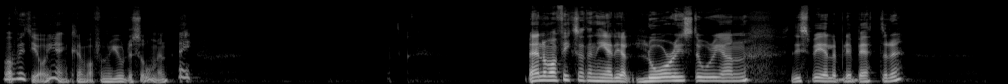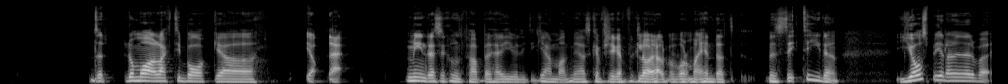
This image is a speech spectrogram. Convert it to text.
vad vet jag egentligen varför de gjorde så, men hej. Men de har fixat en hel del. Lore-historien i spelet blir bättre. De har lagt tillbaka... Ja, nej. Min recensionspapper här är ju lite gammalt, men jag ska försöka förklara vad de har ändrat med tiden. Jag spelade när det var,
